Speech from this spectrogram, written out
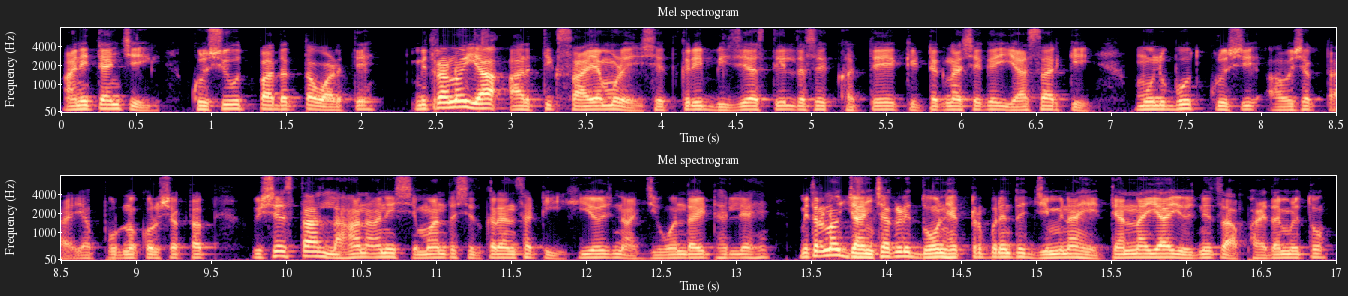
आणि त्यांची कृषी उत्पादकता वाढते. मित्रांनो या आर्थिक सहाय्यामुळे शेतकरी बिझी असतील तसे खते कीटकनाशके यासारखी मूलभूत कृषी आवश्यकता या पूर्ण करू शकतात. विशेषतः लहान आणि सीमांत शेतकऱ्यांसाठी ही योजना जीवनदायी ठरली आहे. मित्रांनो ज्यांच्याकडे दोन हेक्टरपर्यंत जमीन आहे त्यांना या योजनेचा फायदा मिळतो.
